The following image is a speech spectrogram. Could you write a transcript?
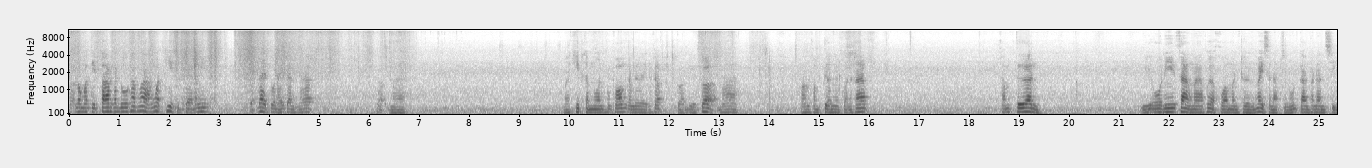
ก็ลองมาติดตามกันดูครับว่างวดที่สิบแปดนี้จะได้ตัวไหนกันนะครับก็มา มาคิดคำนวณพร้อมๆกันเลยนะครับ ก่อนอื่นก็มาฟังคำเตือนกันก่อนนะครับคำเตือน วิดีโอนี้สร้างมาเพื่อความบันเทิงไม่สนับสนุนการพนันสิ่ง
